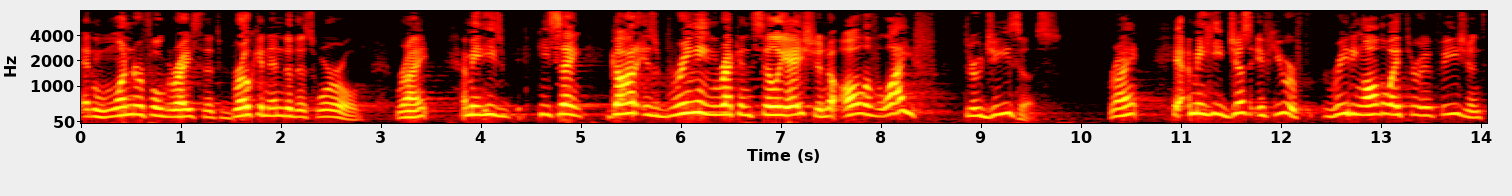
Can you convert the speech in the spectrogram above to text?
and wonderful grace that's broken into this world, right? I mean, he's, he's saying God is bringing reconciliation to all of life through Jesus, right? Yeah, I mean, he just, if you were reading all the way through Ephesians,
